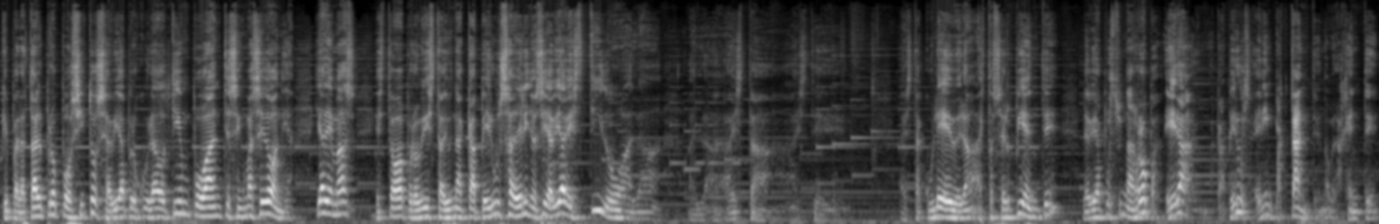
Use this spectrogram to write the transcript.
que para tal propósito se había procurado tiempo antes en Macedonia y además estaba provista de una caperuza de lino, es decir, había vestido a, la, a, esta, a, este, a esta culebra, a esta serpiente, le había puesto una ropa, era una caperuza, era impactante, ¿no? La gente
